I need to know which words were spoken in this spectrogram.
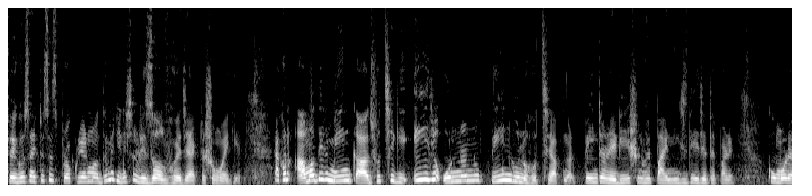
ফেগোসাইটোসিস প্রক্রিয়ার মাধ্যমে জিনিসটা রিজলভ হয়ে যায় একটা সময় গিয়ে। এখন আমাদের মেইন কাজ হচ্ছে কি এই যে অন্যান্য পেইনগুলো হচ্ছে আপনার পেইনটা রেডিয়েশন হয়ে পায়ের নিচ দিয়ে যেতে পারে। কোমরে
